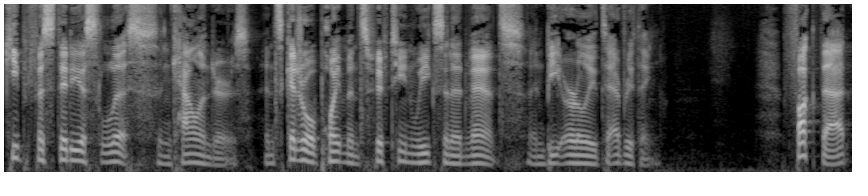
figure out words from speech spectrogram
Keep fastidious lists and calendars, and schedule appointments 15 weeks in advance, and be early to everything. Fuck that.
